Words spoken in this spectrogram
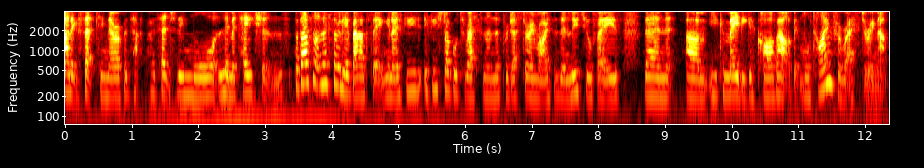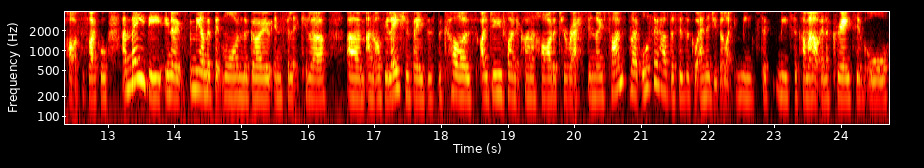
and accepting there are pot potentially more limitations. But that's not necessarily a bad thing you know if you if you struggle to rest and then the progesterone rises in luteal phase then um, you can maybe carve out a bit more time for rest during that part of the cycle. And maybe you know for me I'm a bit more on the go in follicular um, and ovulation phases because I do find it kind of harder to rest in those times but I also have the physical energy that like needs to needs to come out in a creative or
